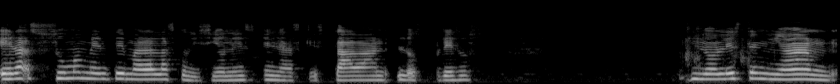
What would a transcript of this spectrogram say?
Era sumamente malas las condiciones en las que estaban los presos. No les tenían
